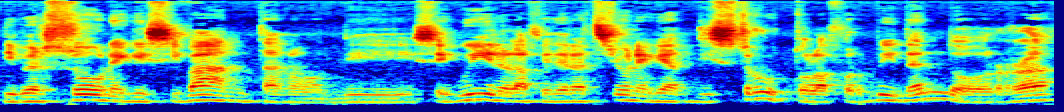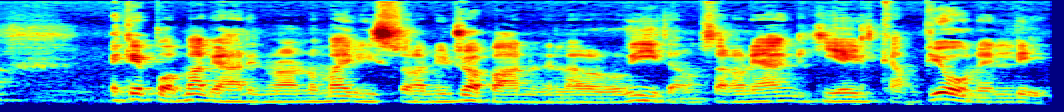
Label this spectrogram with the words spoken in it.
di persone che si vantano di seguire la federazione che ha distrutto la Forbidden Door e che poi magari non hanno mai visto la New Japan nella loro vita, non sanno neanche chi è il campione lì.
